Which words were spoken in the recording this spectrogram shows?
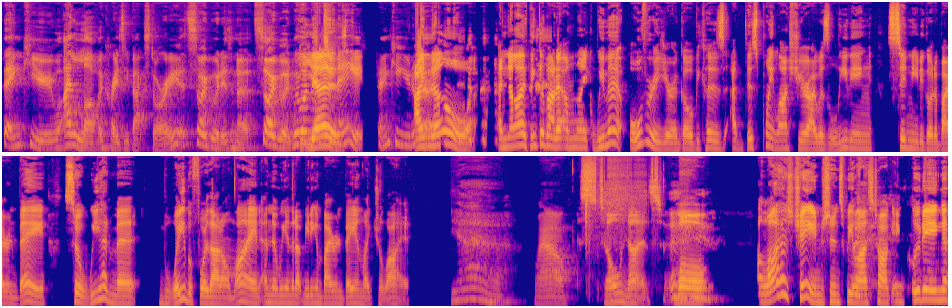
Thank you. I love a crazy backstory. It's so good, isn't it? So good. We were yes. meant to meet. Thank you, universe. I know. and now I think about it, I'm like, we met over a year ago because at this point last year, I was leaving Sydney to go to Byron Bay. So we had met way before that online. And then we ended up meeting in Byron Bay in like July. Yeah. Wow. So nuts. Well, a lot has changed since we last talked, including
